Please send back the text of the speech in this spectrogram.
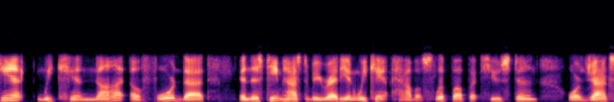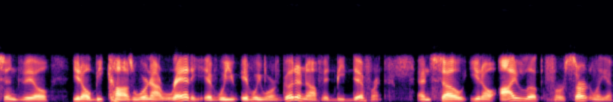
can't, we cannot afford that. And this team has to be ready, and we can't have a slip up at Houston or Jacksonville, you know, because we're not ready. If we if we weren't good enough, it'd be different. And so, you know, I look for certainly a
